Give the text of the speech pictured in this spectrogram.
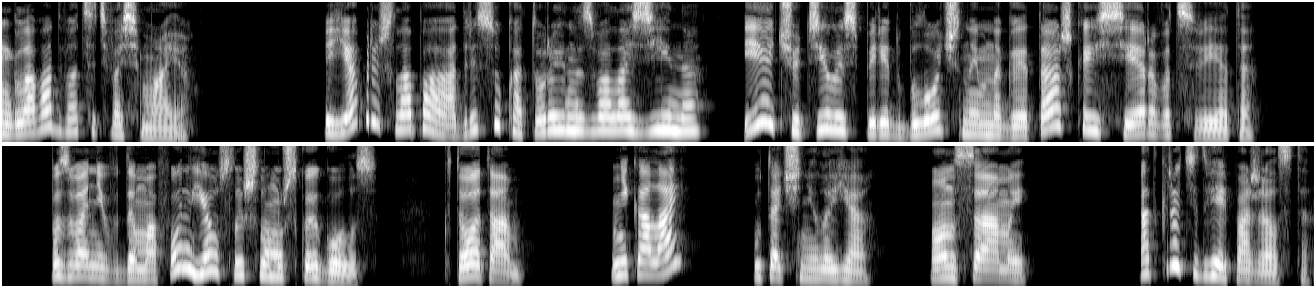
Глава 28. Я пришла по адресу, который назвала Зина, и очутилась перед блочной многоэтажкой серого цвета. Позвонив в домофон, я услышала мужской голос. «Кто там?» «Николай?» — уточнила я. «Он самый». «Откройте дверь, пожалуйста.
